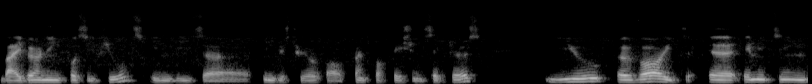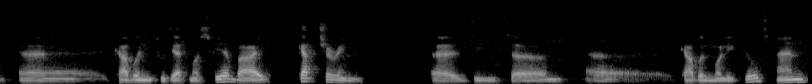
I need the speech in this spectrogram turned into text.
by burning fossil fuels in these uh, industrial or transportation sectors, you avoid uh, emitting uh, carbon into the atmosphere by capturing uh, these um, uh, carbon molecules and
